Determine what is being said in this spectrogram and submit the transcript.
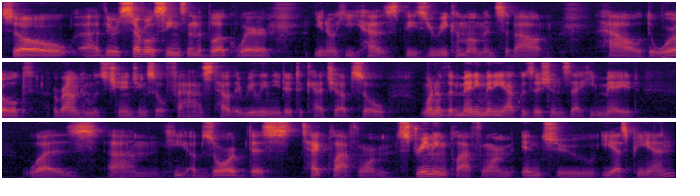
So uh, there's several scenes in the book where, you know, he has these eureka moments about how the world around him was changing so fast, how they really needed to catch up. So one of the many, many acquisitions that he made was um, he absorbed this tech platform, streaming platform, into ESPN.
